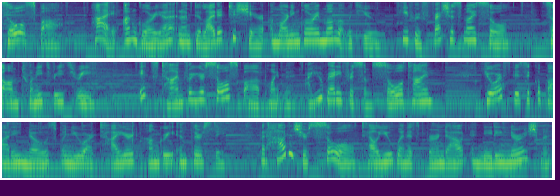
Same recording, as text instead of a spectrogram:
Soul Spa. Hi, I'm Gloria, and I'm delighted to share a morning glory moment with you. He refreshes my soul. Psalm 23 3. It's time for your soul spa appointment. Are you ready for some soul time? Your physical body knows when you are tired, hungry, and thirsty. But how does your soul tell you when it's burned out and needing nourishment?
